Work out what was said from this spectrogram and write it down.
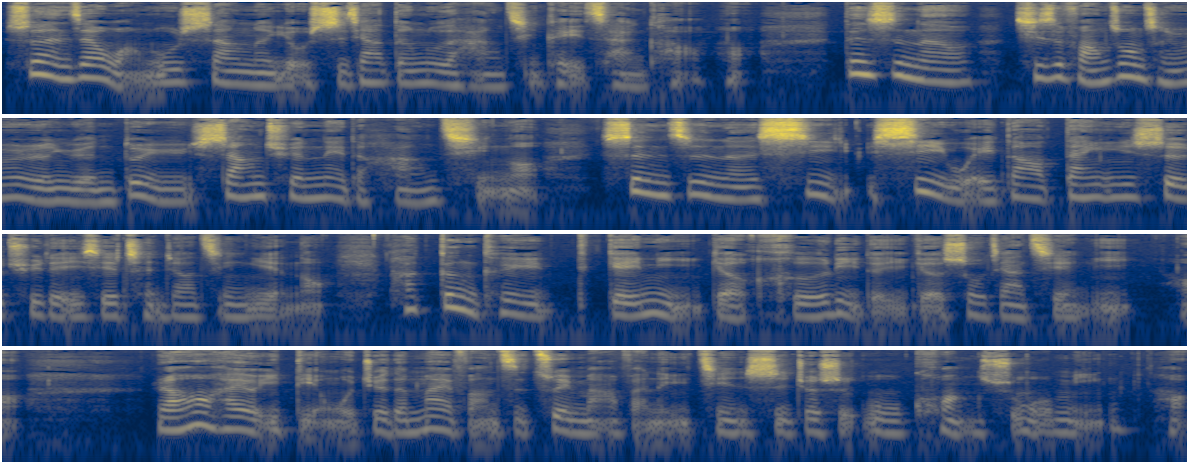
虽然在网络上呢有实价登录的行情可以参考，哈，但是呢，其实房仲从业人员对于商圈内的行情哦，甚至呢细细微到单一社区的一些成交经验哦，它更可以给你一个合理的一个售价建议，哈。然后还有一点，我觉得卖房子最麻烦的一件事就是屋况说明。好，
